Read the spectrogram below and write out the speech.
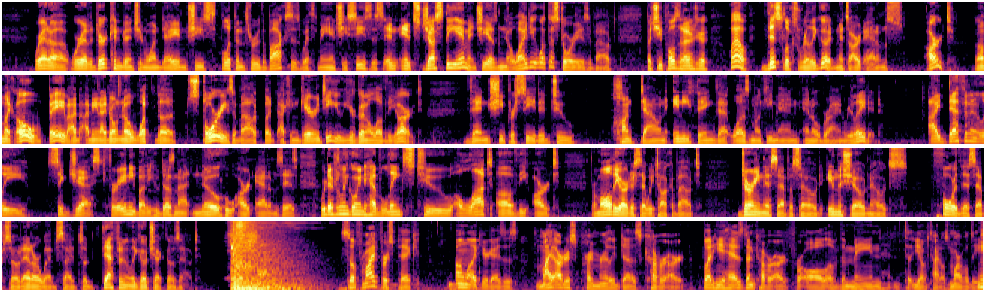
we're at a we're at a dirt convention one day, and she's flipping through the boxes with me, and she sees this, and it's just the image. She has no idea what the story is about, but she pulls it out and she goes, "Wow, this looks really good," and it's Art Adams' art. I'm like, "Oh, babe, I, I mean, I don't know what the story's about, but I can guarantee you, you're going to love the art." Then she proceeded to hunt down anything that was Monkey Man and O'Brien related. I definitely suggest for anybody who does not know who Art Adams is, we're definitely going to have links to a lot of the art from all the artists that we talk about during this episode in the show notes for this episode at our website. So definitely go check those out. So for my first pick, unlike your guys's, my artist primarily does cover art, but he has done cover art for all of the main t- you know titles, Marvel, DC.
